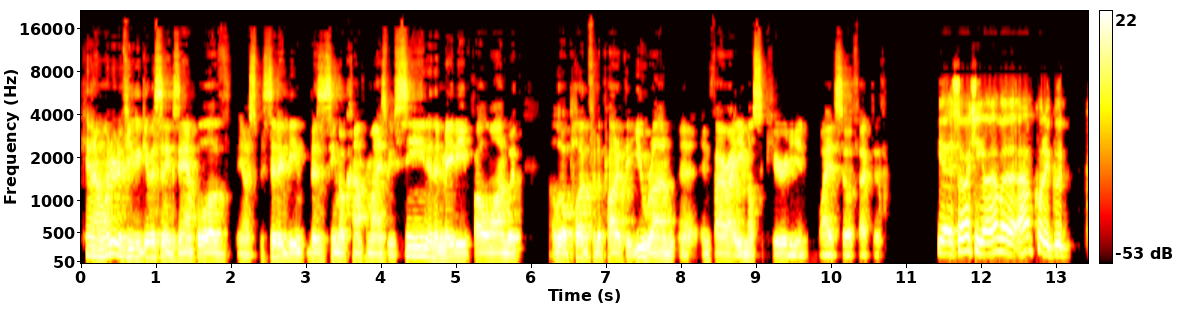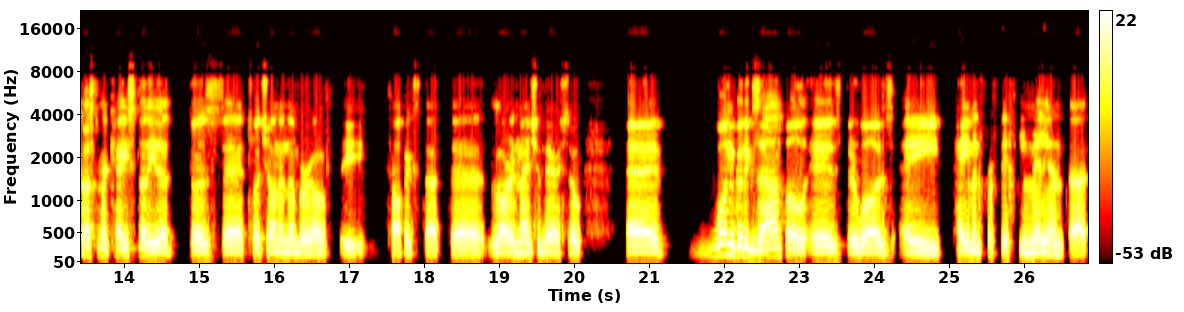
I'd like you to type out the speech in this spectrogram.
Ken, I wondered if you could give us an example of you know specific business email compromise we've seen, and then maybe follow on with a little plug for the product that you run uh, in FireEye Email Security and why it's so effective. Yeah, so actually, I have a I have quite a good customer case study that does uh, touch on a number of the topics that uh, Lauren mentioned there. So, uh, one good example is there was a payment for 50 million that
